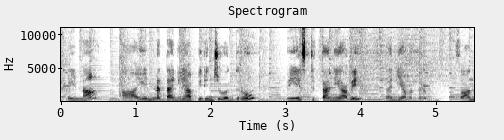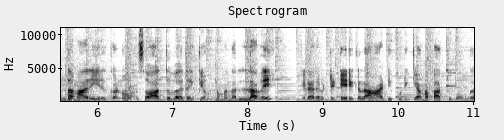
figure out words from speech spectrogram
அப்படின்னா எண்ணெய் தனியாக பிரிஞ்சு வந்துடும் பேஸ்ட்டு தனியாகவே தனியாக வந்துடும் ஸோ அந்த மாதிரி இருக்கணும். ஸோ அது வரைக்கும் நம்ம நல்லாவே கிளற விட்டுட்டே இருக்கலாம். அடி பிடிக்காமல் பார்த்துக்கோங்க.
